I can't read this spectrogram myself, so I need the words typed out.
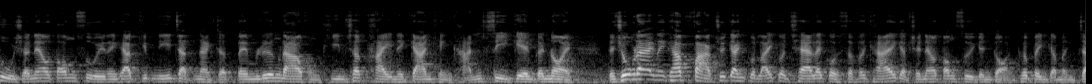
สู่ช anel ต้องซุยนะครับ คลิปนี้จัดหนักจัดเต็มเรื่องราวของทีมชาติไทยในการแข่งขัน 4 เกมกันหน่อย แต่ช่วงแรกนะครับ ฝากช่วยกันกดไลค์ กดแชร์ และกด subscribe กับช anel ต้องซุยกันก่อน เพื่อเป็นกำลังใจ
